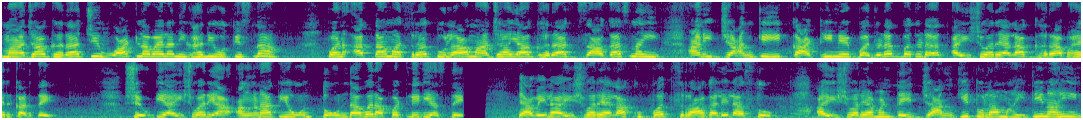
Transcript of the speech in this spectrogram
माझ्या घराची वाट लावायला निघाली होतीस ना? पण आता मात्र तुला माझ्या या घरात जागाच नाही आणि जानकी काठीने बदडत बदडत ऐश्वर्याला घराबाहेर काढते. शेवटी ऐश्वर्या अंगणात येऊन तोंडावर आपटलेली असते. त्यावेळेला ऐश्वर्याला खूपच राग आलेला असतो. ऐश्वर्या म्हणते जानकी तुला माहिती नाही.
